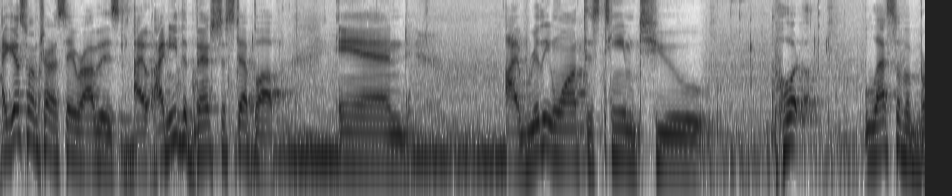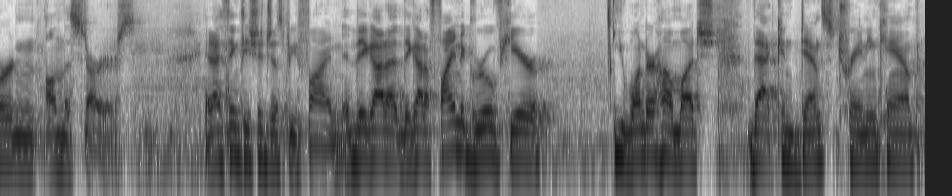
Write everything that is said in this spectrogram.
I guess what I'm trying to say, Rob, is I, I need the bench to step up. And I really want this team to put less of a burden on the starters. And I think they should just be fine. They gotta they gotta find a groove here. You wonder how much that condensed training camp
